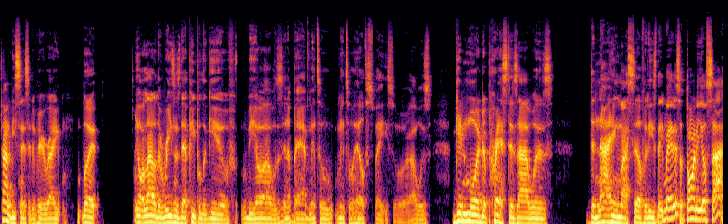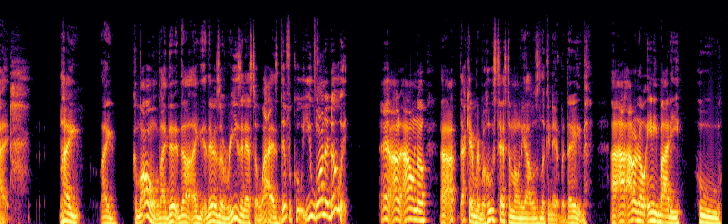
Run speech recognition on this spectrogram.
trying to be sensitive here, right? But you know, a lot of the reasons that people will give will be, oh, I was in a bad mental mental health space, or I was getting more depressed as I was denying myself of these things, man, it's a thorn in your side. Like, like, come on, like, there, like there's a reason as to why it's difficult. You want to do it. I, I don't know. I, I can't remember whose testimony I was looking at, but they, I, I don't know anybody who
